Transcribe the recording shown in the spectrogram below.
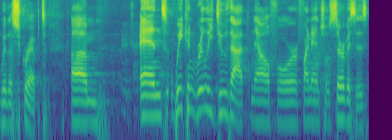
with a script." Um, and we can really do that now for financial services.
